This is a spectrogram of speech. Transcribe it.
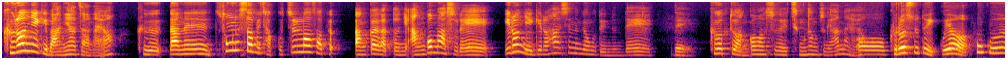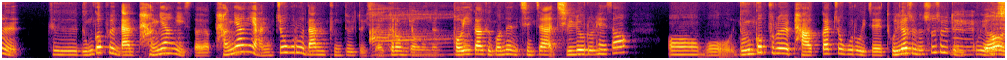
그런 얘기 많이 하잖아요. 그 나는 속눈썹이 자꾸 찔러서 벼- 안과에 갔더니 안검하수래 이런 얘기를 하시는 경우도 있는데 네. 그것도 안검하수의 증상 중에 하나예요. 어, 그럴 수도 있고요. 혹은 그 눈꺼풀 난 방향이 있어요. 방향이 안쪽으로 난 분들도 있어요. 아. 그런 경우는. 저희가 그거는 진짜 진료를 해서 어, 뭐, 눈꺼풀을 바깥쪽으로 이제 돌려주는 수술도 네. 있고요. 오, 좀,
